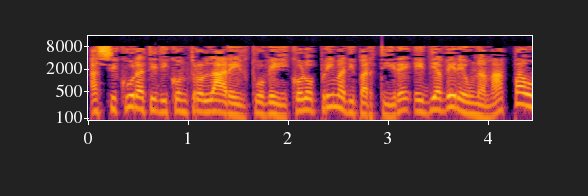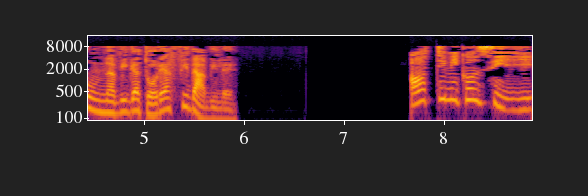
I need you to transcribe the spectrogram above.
assicurati di controllare il tuo veicolo prima di partire e di avere una mappa o un navigatore affidabile. Ottimi consigli.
